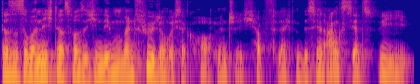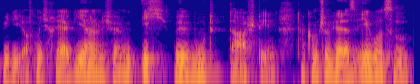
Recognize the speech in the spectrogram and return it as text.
Das ist aber nicht das, was ich in dem Moment fühle, wo ich sage, oh Mensch, ich habe vielleicht ein bisschen Angst jetzt, wie, wie die auf mich reagieren und ich will, ich will gut dastehen. Da kommt schon wieder das Ego zum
